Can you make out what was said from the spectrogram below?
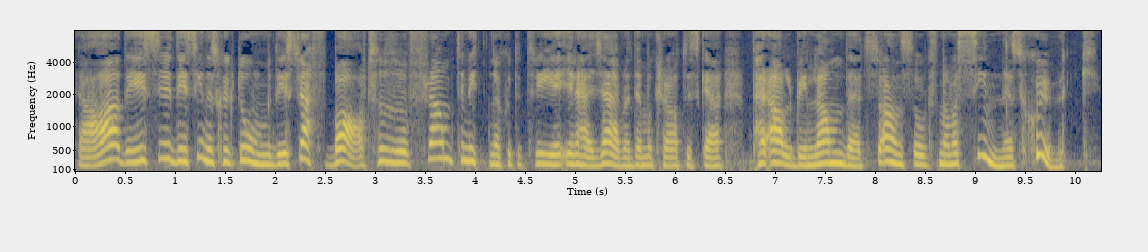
ja det är, det är sinnessjukdom, det är straffbart. Så fram till 1973 i det här jävla demokratiska Per Albin-landet så ansågs man vara sinnessjuk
